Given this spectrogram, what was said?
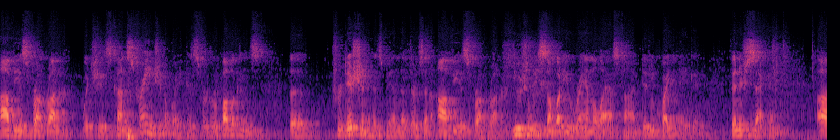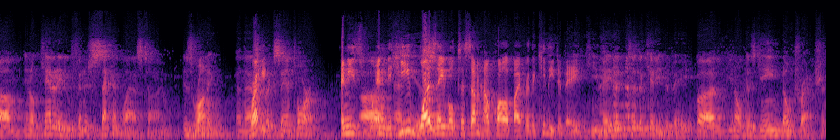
obvious front runner, which is kind of strange in a way, because for the Republicans, the tradition has been that there's an obvious front runner. Usually somebody who ran the last time, didn't quite make it, finished second. Um, you know, the candidate who finished second last time is running, and that's Right. Rick Santorum. and he's Uh, and and he he is- was able to somehow qualify for the kitty He, debate he made it to the kitty debate, but you know has gained no traction.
